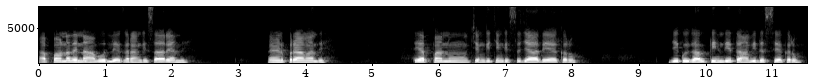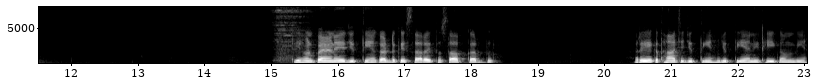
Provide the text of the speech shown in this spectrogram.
ਆਪਾਂ ਉਹਨਾਂ ਦੇ ਨਾਂ ਬੋਲਿਆ ਕਰਾਂਗੇ ਸਾਰਿਆਂ ਦੇ, ਭੈਣ ਭਰਾਵਾਂ ਦੇ। ਤੇ ਆਪਾਂ ਨੂੰ ਚੰਗੇ ਚੰਗੇ ਸੁਝਾਅ ਦਿਆ ਕਰੋ। ਜੇ ਕੋਈ ਗਲਤੀ ਹੁੰਦੀ ਹੈ ਤਾਂ ਵੀ ਦੱਸਿਆ ਕਰੋ। ਤੇ ਹੁਣ ਭੈਣ ਇਹ ਜੁੱਤੀਆਂ ਕੱਢ ਕੇ ਸਾਰਾ ਇੱਥੋਂ ਸਾਫ਼ ਕਰ ਦੂ। ਹਰੇਕ ਥਾਂ 'ਚ ਜੁੱਤੀਆਂ ਜੁੱਤੀਆਂ ਨਹੀਂ ਠੀਕ ਆਉਂਦੀਆਂ।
